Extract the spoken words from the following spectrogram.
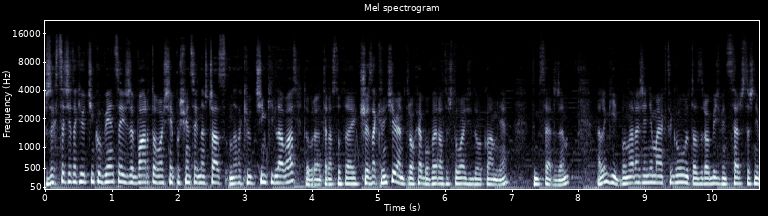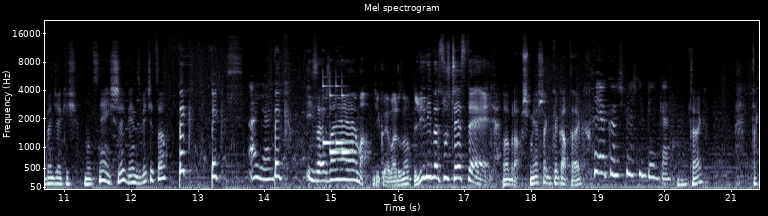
że chcecie takich odcinków więcej, że warto właśnie poświęcać nasz czas na takie odcinki dla was. Dobra, teraz tutaj się zakręciłem trochę, bo Vera też tu łazi dookoła mnie, tym Serge'em, ale git, bo na razie nie ma jak tego ulta zrobić, więc Serge też nie będzie jakiś mocniejszy, więc wiecie co? Pyk, pyk, Ajaj. pyk i Serge'a nie ma. Dziękuję bardzo. Lily versus Chester! Dobra, śmieszek gagatek, Jak on śmiesznie biega. tak? Tak.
